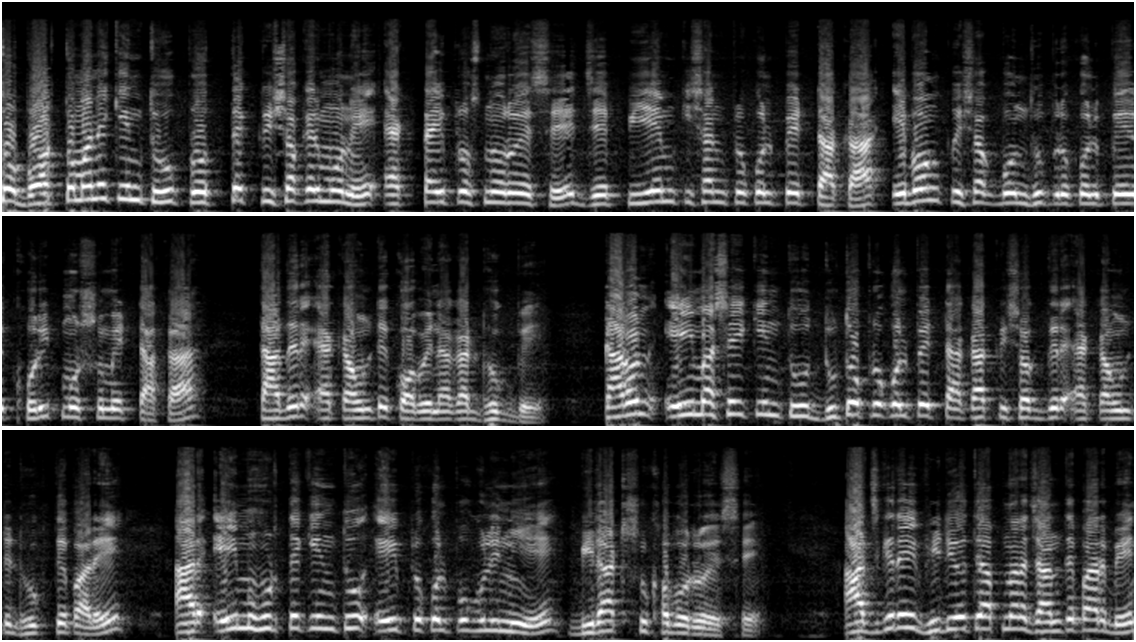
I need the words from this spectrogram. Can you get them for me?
তো বর্তমানে কিন্তু প্রত্যেক কৃষকের মনে একটাই প্রশ্ন রয়েছে যে পিএম কিষাণ প্রকল্পের টাকা এবং কৃষক বন্ধু প্রকল্পের খরিফ মরশুমের টাকা তাদের অ্যাকাউন্টে কবে নাগাদ ঢুকবে? কারণ এই মাসেই কিন্তু দুটো প্রকল্পের টাকা কৃষকদের অ্যাকাউন্টে ঢুকতে পারে আর এই মুহূর্তে কিন্তু এই প্রকল্পগুলি নিয়ে বিরাট সুখবর রয়েছে। আজকের এই ভিডিওতে আপনারা জানতে পারবেন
